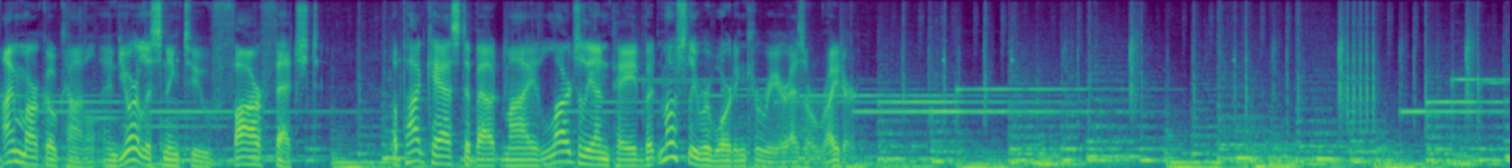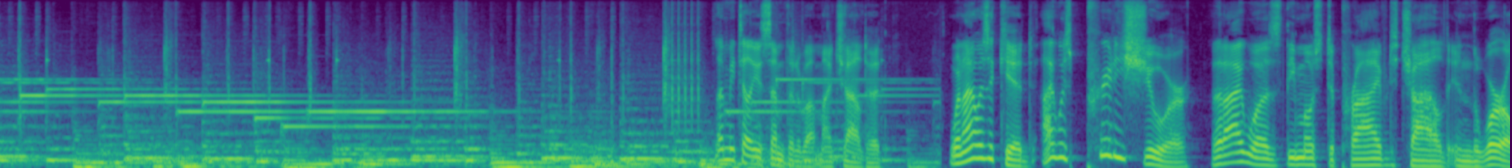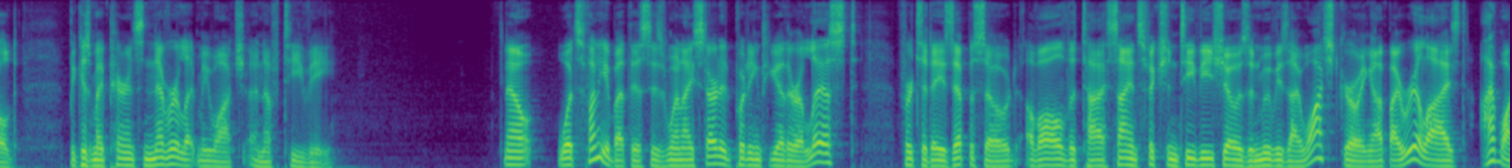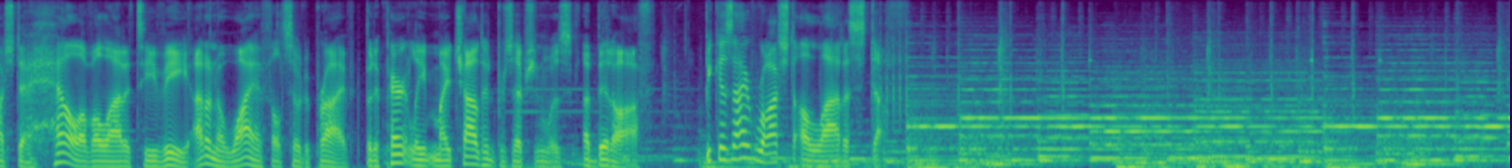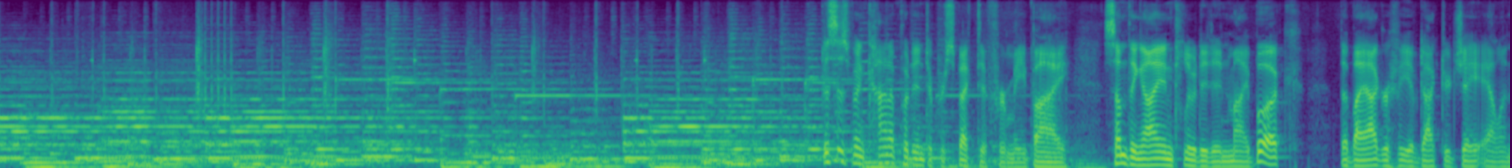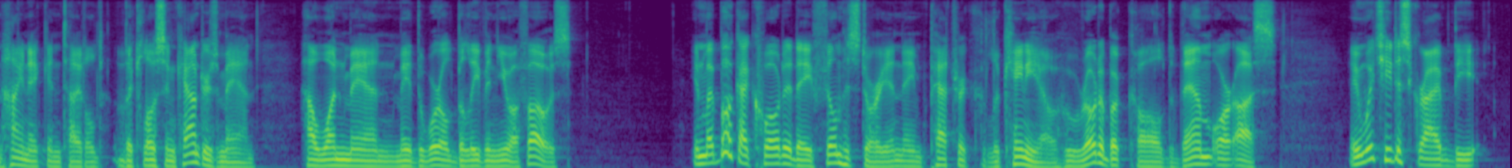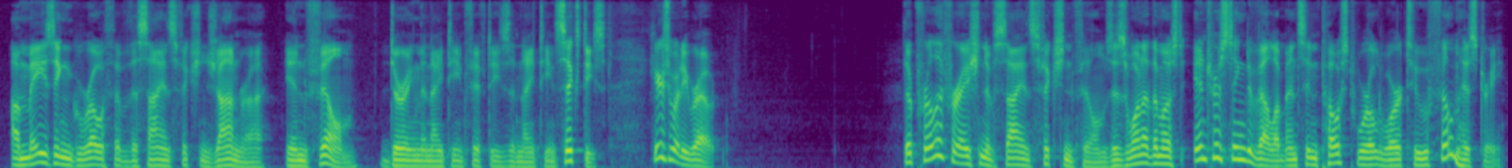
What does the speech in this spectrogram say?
I'm Mark O'Connell, and you're listening to Far Fetched, a podcast about my largely unpaid but mostly rewarding career as a writer. Let me tell you something about my childhood. When I was a kid, I was pretty sure that I was the most deprived child in the world because my parents never let me watch enough TV. Now, what's funny about this is when I started putting together a list for today's episode of all the t- science fiction TV shows and movies I watched growing up, I realized I watched a hell of a lot of TV. I don't know why I felt so deprived, but apparently my childhood perception was a bit off because I watched a lot of stuff. This has been kind of put into perspective for me by something I included in my book, the biography of Dr. J. Allen Hynek, entitled The Close Encounters Man How One Man Made the World Believe in UFOs. In my book, I quoted a film historian named Patrick Lucanio, who wrote a book called Them or Us, in which he described the amazing growth of the science fiction genre in film during the 1950s and 1960s. Here's what he wrote the proliferation of science fiction films is one of the most interesting developments in post World War II film history.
